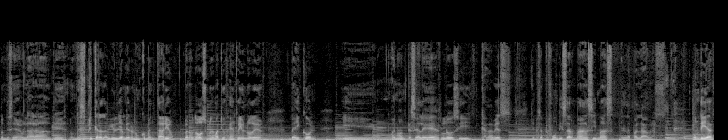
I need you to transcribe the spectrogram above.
donde se hablara de, donde se explicara la Biblia, me dieron un comentario, bueno, dos, uno de Matthew Henry y uno de Bacon, y bueno, empecé a leerlos y cada vez empecé a profundizar más y más en la palabra. Un día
